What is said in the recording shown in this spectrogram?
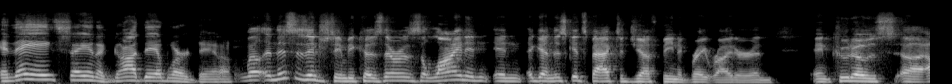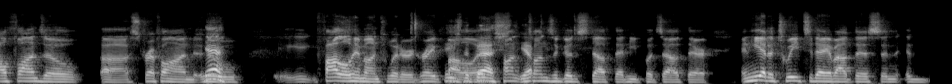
and they ain't saying a goddamn word, Dana. Well, and this is interesting because there was a line in in again, this gets back to Jeff being a great writer and and kudos uh Alfonso uh Straffon who yeah. follow him on Twitter, a great follow. He's the best. Ton, yep. Tons of good stuff that he puts out there. And he had a tweet today about this, and, and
